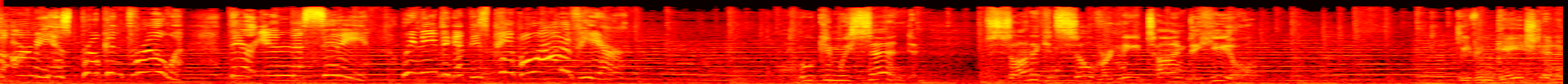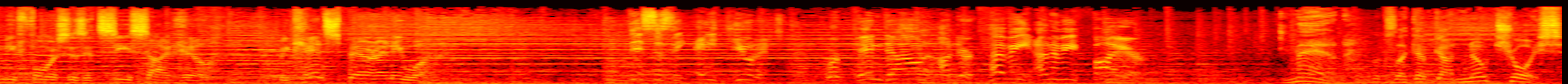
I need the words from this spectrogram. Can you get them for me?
Eggman's army has broken through. They're in the city. We need to get these people out of here. Who can we send? Sonic and Silver need time to heal. We've engaged enemy forces at Seaside Hill. We can't spare anyone. This is the 8th unit. We're pinned down under heavy enemy fire. Man, looks like I've got no choice.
